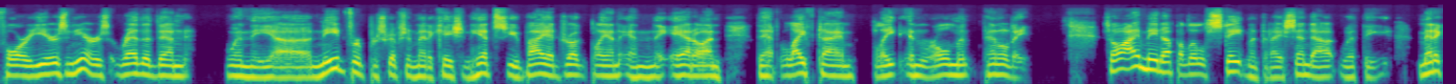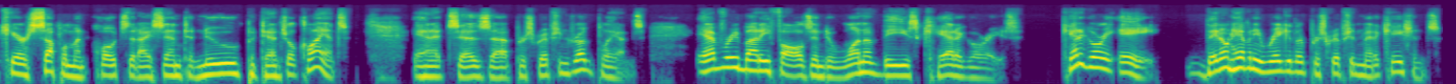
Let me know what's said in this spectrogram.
for years and years rather than when the uh, need for prescription medication hits, you buy a drug plan and they add on that lifetime late enrollment penalty. So I made up a little statement that I send out with the Medicare supplement quotes that I send to new potential clients. And it says uh, prescription drug plans. Everybody falls into one of these categories. Category A, they don't have any regular prescription medications.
